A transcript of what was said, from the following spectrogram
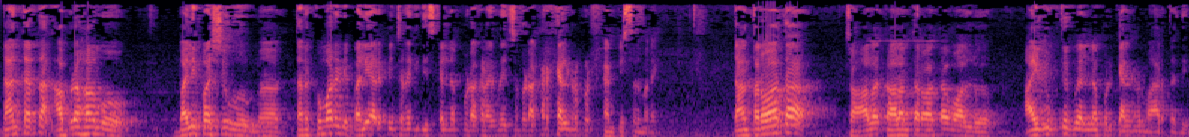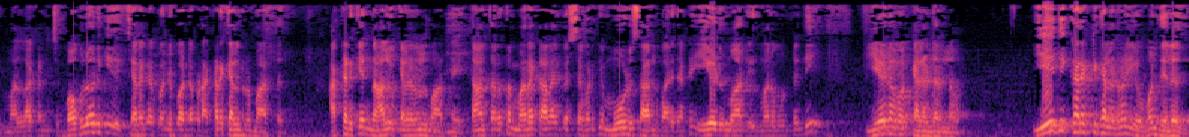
దాని తర్వాత అబ్రహాము బలి పశువు తన కుమారుని బలి అర్పించడానికి తీసుకెళ్ళినప్పుడు అక్కడ అర్పించినప్పుడు అక్కడ క్యాలెండర్ కనిపిస్తుంది మనకి. దాని తర్వాత చాలా కాలం తర్వాత వాళ్ళు ఐగుప్తుకు వెళ్ళినప్పుడు క్యాలెండర్ మారుతుంది. మళ్ళీ అక్కడ నుంచి బబులోనికి చెరగ కొనిపడ్డప్పుడు అక్కడ క్యాలెండర్ మారుతుంది. అక్కడికే నాలుగు క్యాలెండర్లు మారినాయి. దాని తర్వాత మన కాలానికి వచ్చేప్పటికి మూడు సార్లు మారింది. అంటే ఏడు మారు ఇది మనం ఉంటుంది. ఏడవ క్యాలెండర్లో. ఏది కరెక్ట్ క్యాలెండర్ ఇవ్వని తెలియదు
